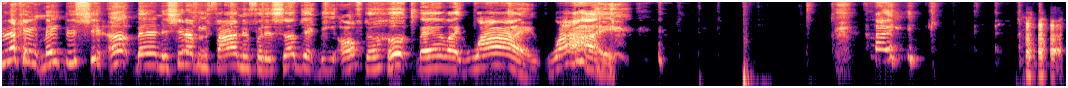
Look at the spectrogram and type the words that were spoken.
Dude, I can't make this shit up, man. The shit I be finding for this subject be off the hook, man. Like, why? Why? like,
